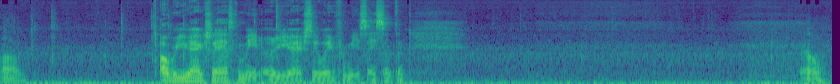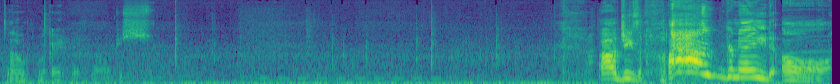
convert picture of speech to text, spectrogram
Mom, Oh, were you actually asking me? Or are you actually waiting for me to say something? no, No? Okay. Just. Oh, Jesus. Ah! Grenade! Oh.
